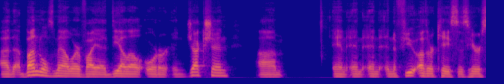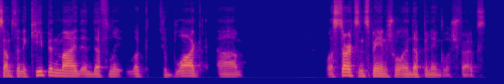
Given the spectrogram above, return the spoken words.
uh, that bundles malware via DLL order injection. Um, and, and, and, and a few other cases here, something to keep in mind and definitely look to blog. Um, what starts in Spanish will end up in English, folks.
